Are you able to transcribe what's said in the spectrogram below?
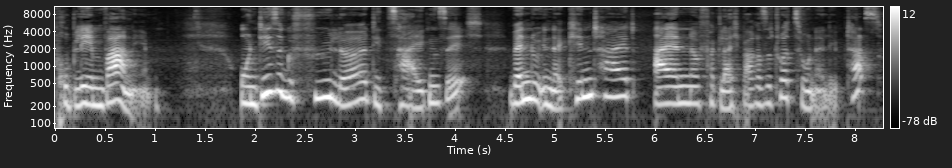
Problem wahrnehmen. Und diese Gefühle, die zeigen sich, wenn du in der Kindheit eine vergleichbare Situation erlebt hast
